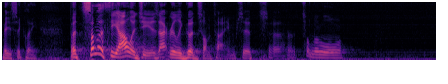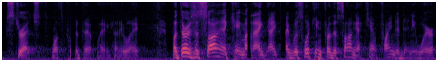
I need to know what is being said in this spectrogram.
basically. But some of the theology is not really good sometimes. It's, uh, it's a little stretched, let's put it that way, anyway. But there was a song that came on. I, I, I was looking for the song, I can't find it anywhere.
